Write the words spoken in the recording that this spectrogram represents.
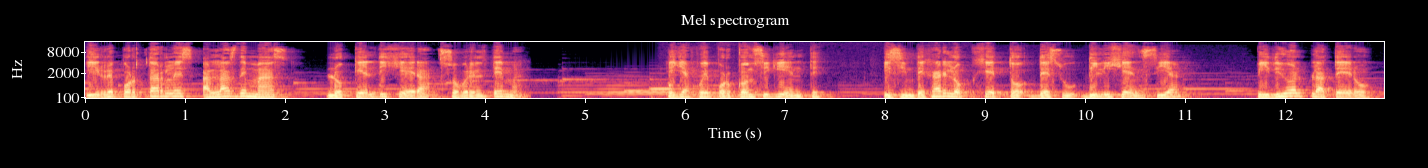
y reportarles a las demás lo que él dijera sobre el tema. Ella fue por consiguiente y sin dejar el objeto de su diligencia, pidió al platero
